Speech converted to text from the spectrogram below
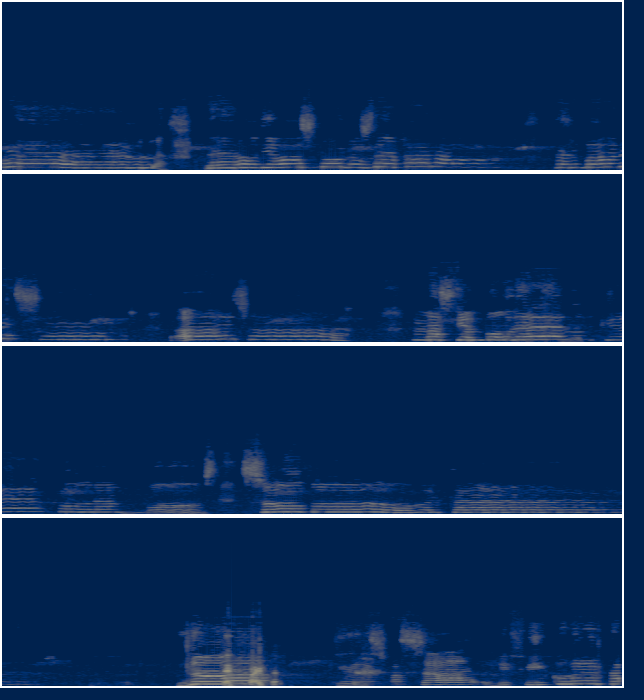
cruel, pero Dios no nos dejará permanecer allá más tiempo del que podamos soportar. No. Quieres pasar dificultad,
